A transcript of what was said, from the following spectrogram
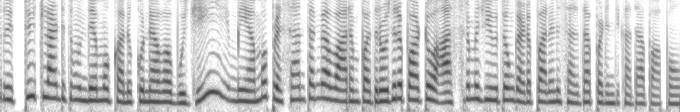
రిట్రీట్ లాంటిది ఉందేమో కనుక్కున్నావా బుజ్జి మీ అమ్మ ప్రశాంతంగా వారం పది రోజుల పాటు ఆశ్రమ జీవితం గడపాలని సరదా పడింది కదా పాపం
